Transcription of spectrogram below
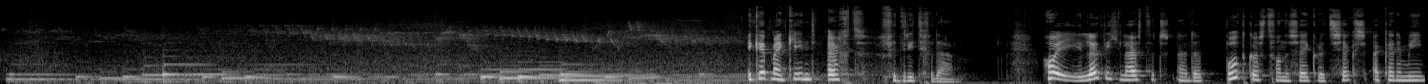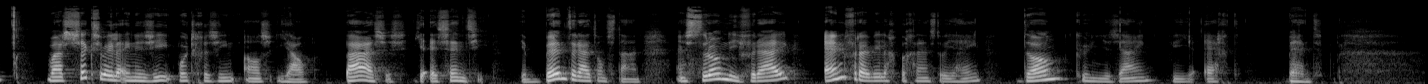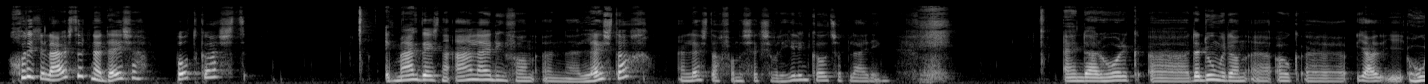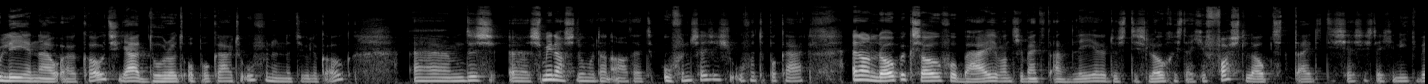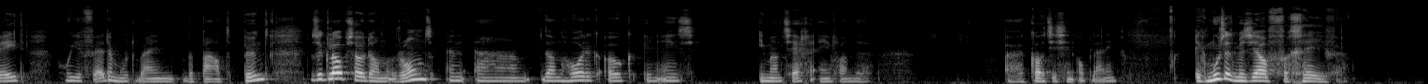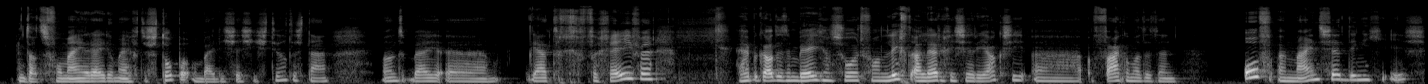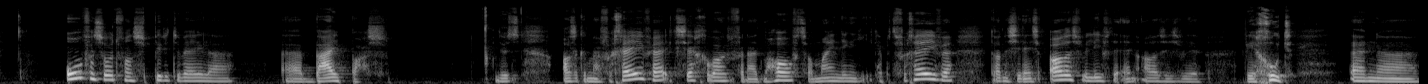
Ik heb mijn kind echt verdriet gedaan. Hoi, leuk dat je luistert naar de podcast van de Sacred Sex Academy, waar seksuele energie wordt gezien als jouw basis, je essentie. Je bent eruit ontstaan en stroom die vrij en vrijwillig begrensd door je heen, dan kun je zijn wie je echt bent. Goed dat je luistert naar deze podcast. Ik maak deze naar aanleiding van een eh, lesdag, een lesdag van de Sexual Healing Coachopleiding. En daar hoor ik, uh, daar doen we dan uh, ook, ja, hoe leer je nou coach? Ja, door het op elkaar te oefenen natuurlijk ook. Um, dus uh, smiddags doen we dan altijd oefensessies. Je oefent op elkaar. En dan loop ik zo voorbij, want je bent het aan het leren. Dus het is logisch dat je vastloopt tijdens die sessies. Dat je niet weet hoe je verder moet bij een bepaald punt. Dus ik loop zo dan rond. En uh, dan hoor ik ook ineens iemand zeggen, een van de uh, coaches in opleiding. Ik moet het mezelf vergeven. Dat is voor mij een reden om even te stoppen, om bij die sessie stil te staan. Want bij ja, het vergeven heb ik altijd een beetje een soort van licht allergische reactie. Uh, vaak omdat het een of een mindset dingetje is, of een soort van spirituele uh, bypass. Dus als ik het maar vergeef, ik zeg gewoon vanuit mijn hoofd, zo'n mijn dingetje, ik heb het vergeven, dan is ineens alles weer liefde en alles is weer, weer goed. En uh,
